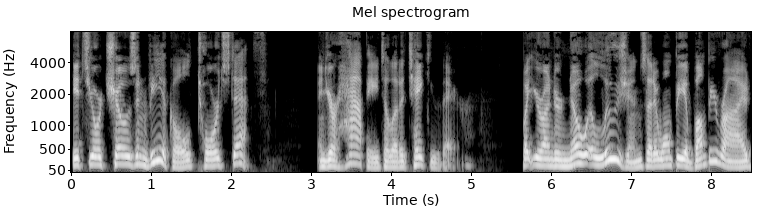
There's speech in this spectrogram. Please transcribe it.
It's your chosen vehicle towards death, and you're happy to let it take you there but you're under no illusions that it won't be a bumpy ride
